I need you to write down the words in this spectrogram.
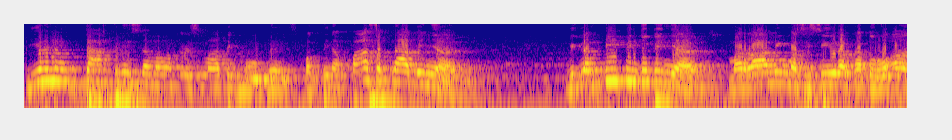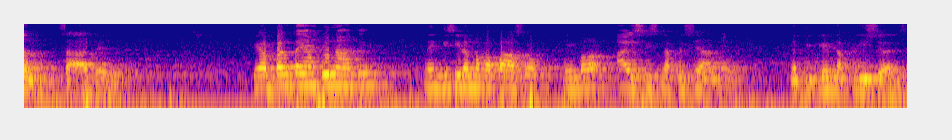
Yan ang doctrines ng mga charismatic movements. Pag pinapasok natin yan, biglang pipindutin yan, maraming masisirang katuruan sa atin. Kaya bantayan po natin na hindi sila makapasok. May mga ISIS na Krisyano, nagkiklaim na Christians,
